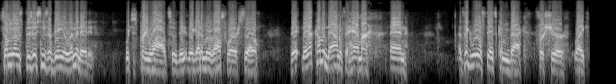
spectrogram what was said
some of those positions are being eliminated, which is pretty wild. So they, they got to move elsewhere. So they, they are coming down with a hammer. And I think real estate's coming back for sure. Like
